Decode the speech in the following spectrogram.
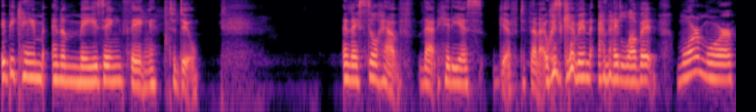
It became an amazing thing to do. And I still have that hideous gift that I was given, and I love it more and more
